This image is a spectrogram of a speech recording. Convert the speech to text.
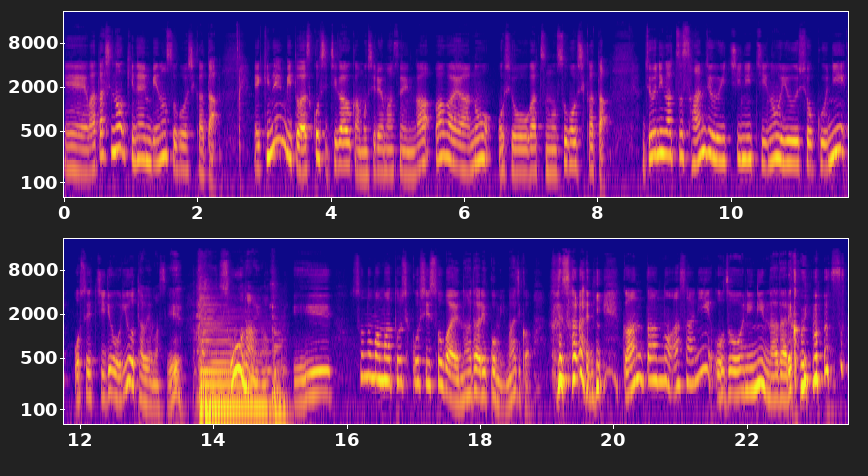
えー、私の記念日の過ごし方、えー、記念日とは少し違うかもしれませんが我が家のお正月の過ごし方。12月31日の夕食におせち料理を食べます。えそうなんや。えー、そのまま年越しそばへなだれ込み。マジか。さらに元旦の朝にお雑煮になだれ込みます。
